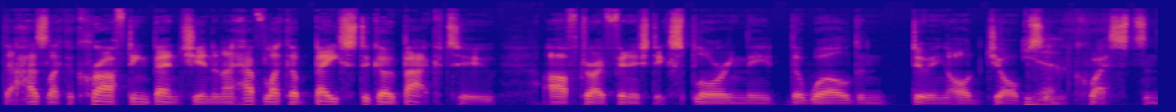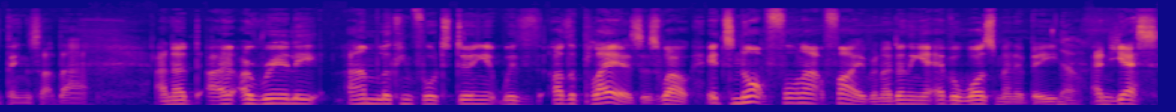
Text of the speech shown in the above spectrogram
that has like a crafting bench in, and I have like a base to go back to after I finished exploring the, the world and doing odd jobs Yeah. and quests and things like that. And I, I really am looking forward to doing it with other players as well. It's not Fallout 5, and I don't think it ever was meant to be. No. And yes,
